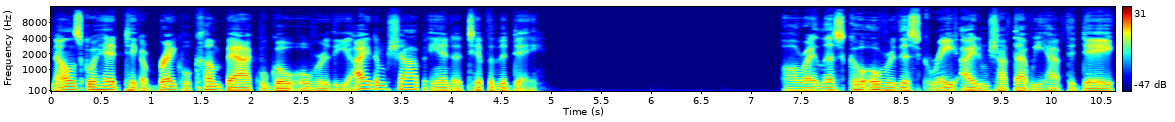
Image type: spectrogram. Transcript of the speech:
Now let's go ahead, take a break. We'll come back. We'll go over the item shop and a tip of the day. All right, let's go over this great item shop that we have today.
